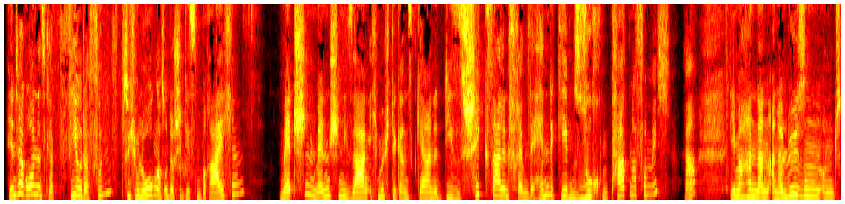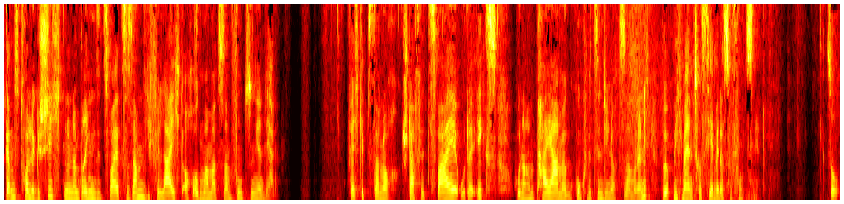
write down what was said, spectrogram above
Hintergrund ist, ich glaube, vier oder fünf Psychologen aus unterschiedlichsten Bereichen matchen Menschen, die sagen, ich möchte ganz gerne dieses Schicksal in fremde Hände geben, suche einen Partner für mich. Ja? Die machen dann Analysen und ganz tolle Geschichten und dann bringen sie zwei zusammen, die vielleicht auch irgendwann mal zusammen funktionieren werden. Vielleicht gibt es da noch Staffel 2 oder X, wo nach ein paar Jahren mal geguckt wird, sind die noch zusammen oder nicht. Würde mich mal interessieren, wie das so funktioniert. So.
